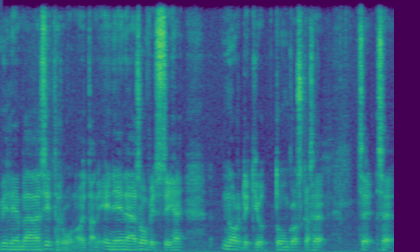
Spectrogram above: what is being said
viljelmään sitruunoita, niin ei ne enää sovi siihen Nordic-juttuun, koska se, se, se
